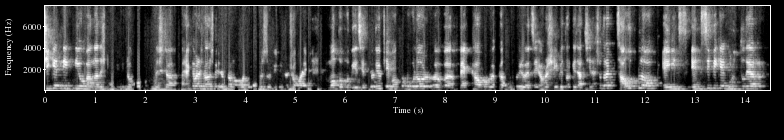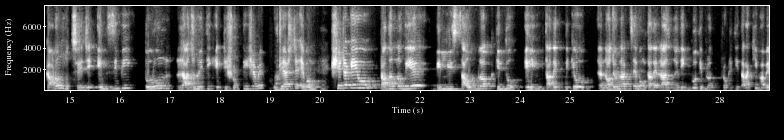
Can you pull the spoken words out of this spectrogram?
চিকেন নিক নিয়েও বিভিন্ন একেবারে সরাসরি ডক্টর বিভিন্ন সময় মন্তব্য দিয়েছেন। যদিও সেই মন্তব্যগুলোর ব্যাখ্যা, অপব্যাখ্যা দুটোই রয়েছে, আমরা সেই বিতর্কে যাচ্ছি না। সুতরাং সাউথ ব্লক এই এনসিপি কে গুরুত্ব দেওয়ার কারণ হচ্ছে যে এনসিপি তরুণ রাজনৈতিক একটি শক্তি হিসেবে উঠে আসছে এবং সেটাকেও প্রাধান্য দিয়ে দিল্লি সাউথ ব্লক কিন্তু এই তাদের দিকেও নজর রাখছে এবং তাদের রাজনৈতিক গতি প্রকৃতি তারা কীভাবে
